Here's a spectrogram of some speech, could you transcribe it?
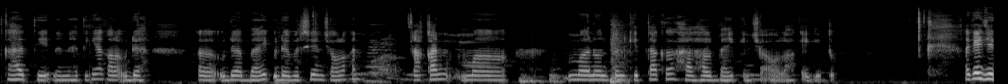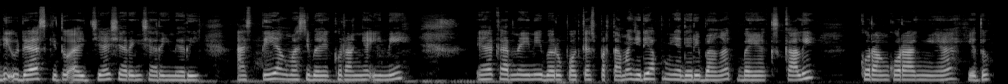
ke hati dan hatinya kalau udah uh, udah baik, udah bersih, insya Allah kan akan me menuntun kita ke hal-hal baik insya Allah kayak gitu. Oke, jadi udah segitu aja sharing-sharing dari Asti yang masih banyak kurangnya ini ya karena ini baru podcast pertama jadi aku menyadari banget banyak sekali kurang-kurangnya gitu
